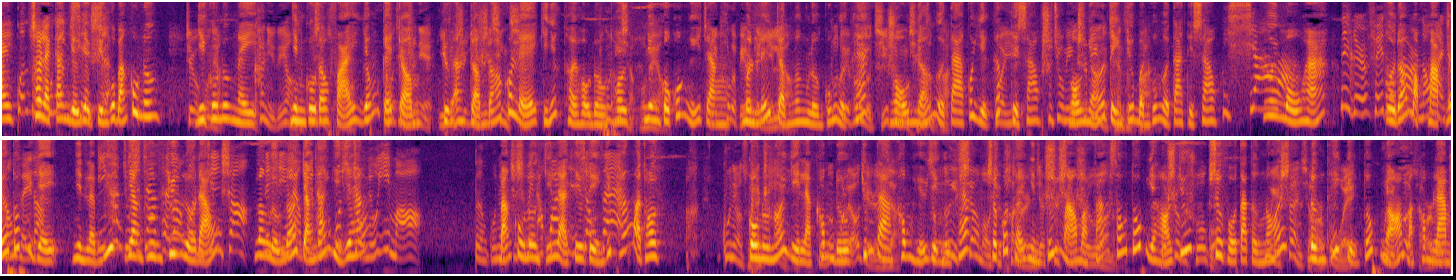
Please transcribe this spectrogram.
ai? Sao lại can dự vào chuyện của bản cô nương? Vì cô nương này nhìn cô đâu phải giống kẻ trộm Chuyện ăn trộm đó có lẽ chỉ nhất thời hồ đồ thôi Nhưng cô có nghĩ rằng mình lấy trộm ngân lượng của người khác Ngộ nhỡ người ta có việc gấp thì sao Ngộ nhỡ tiền chữa bệnh của người ta thì sao Ngươi mù hả Người đó mập mạp béo tốt như vậy Nhìn là biết gian thương chuyên lừa đảo Ngân lượng đó chẳng đáng gì với hắn Bản cô nương chỉ là tiêu tiền giúp hắn mà thôi Cô nương nói vậy là không được Chúng ta không hiểu về người khác Sao có thể nhìn tướng mạo mà phán xấu tốt về họ chứ. Sư phụ ta từng nói Đừng thấy chuyện tốt nhỏ mà không làm.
